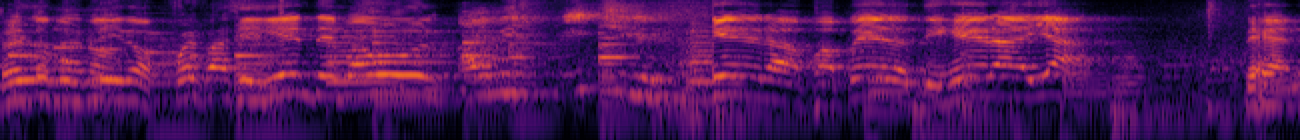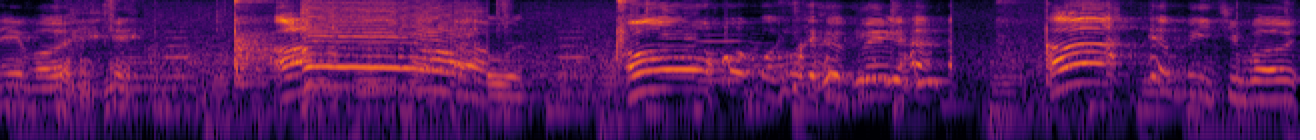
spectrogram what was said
Reto cumplido. Fue fácil. Siguiente, Paul. Ay, mis pichis. Piedra, papel tijera, ya. Te gané, Paul. ¡Oh! ¡Oh! ¿Por qué me pega? ¡Ah! ¡Qué pinche, Paul!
